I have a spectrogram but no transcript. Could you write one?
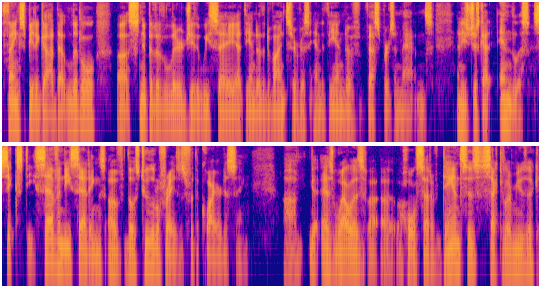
thanks be to god. That little uh, snippet of the liturgy that we say at the end of the divine service and at the end of vespers and matins. And he's just got endless 60 70 settings of those two little phrases for the choir to sing um, as well as a, a whole set of dances secular music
